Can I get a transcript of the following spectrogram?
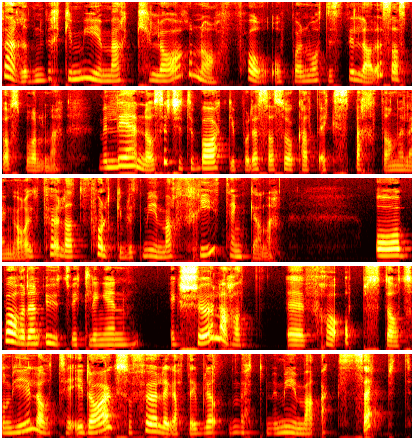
verden virker mye mer klar nå for å på en måte stille disse spørsmålene. Vi lener oss ikke tilbake på disse såkalte ekspertene lenger. Jeg føler at folk er blitt mye mer fritenkende. Og bare den utviklingen jeg sjøl har hatt eh, fra oppstart som healer til i dag, så føler jeg at jeg blir møtt med mye mer aksept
